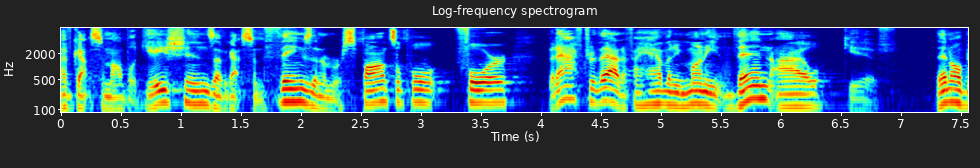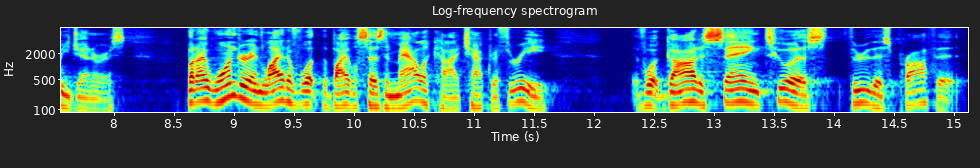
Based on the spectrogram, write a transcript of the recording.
I've got some obligations, I've got some things that I'm responsible for. But after that, if I have any money, then I'll give. Then I'll be generous. But I wonder, in light of what the Bible says in Malachi chapter 3, if what God is saying to us through this prophet,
